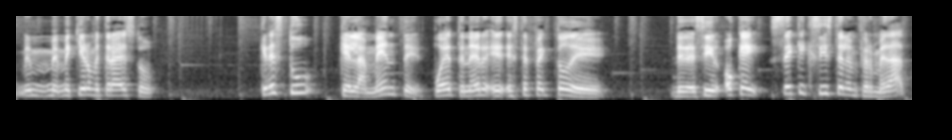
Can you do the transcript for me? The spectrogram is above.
me, quiero meter a esto. ¿Crees tú que la mente puede tener e, este efecto de, de decir, ok, sé que existe la enfermedad,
